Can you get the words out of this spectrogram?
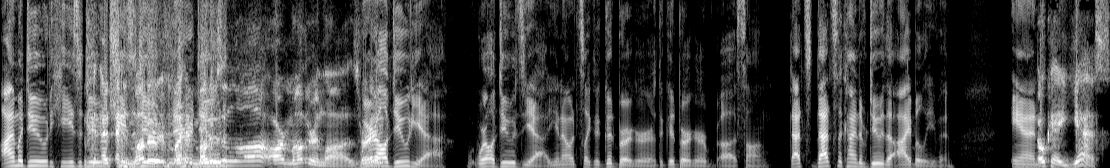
I'm a dude. He's a dude. and, she's and a mother, a dude. mothers-in-law are mother-in-laws, right? We're all dude, yeah. We're all dudes, yeah. You know, it's like a Good Burger, the Good Burger uh, song. That's that's the kind of dude that I believe in. And Okay, yes.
